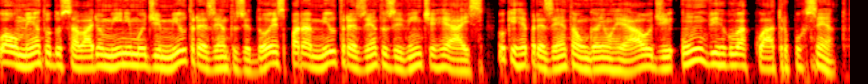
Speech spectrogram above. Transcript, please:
o aumento do salário mínimo de R$ 1.302 para R$ 1.320, o que representa um ganho real de 1,4%.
